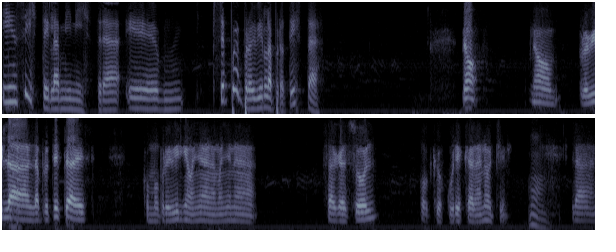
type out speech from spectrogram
Insiste la ministra, eh, ¿se puede prohibir la protesta? No, no, prohibir la, la protesta es como prohibir que mañana a la mañana salga el sol o que oscurezca la noche. Mm. La,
